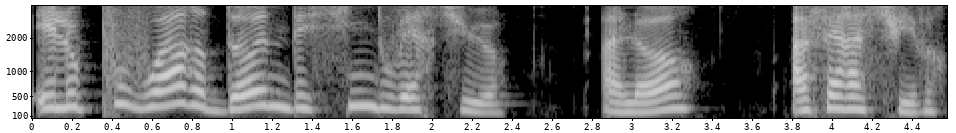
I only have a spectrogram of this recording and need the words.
et le pouvoir donne des signes d'ouverture. Alors, affaire à suivre.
